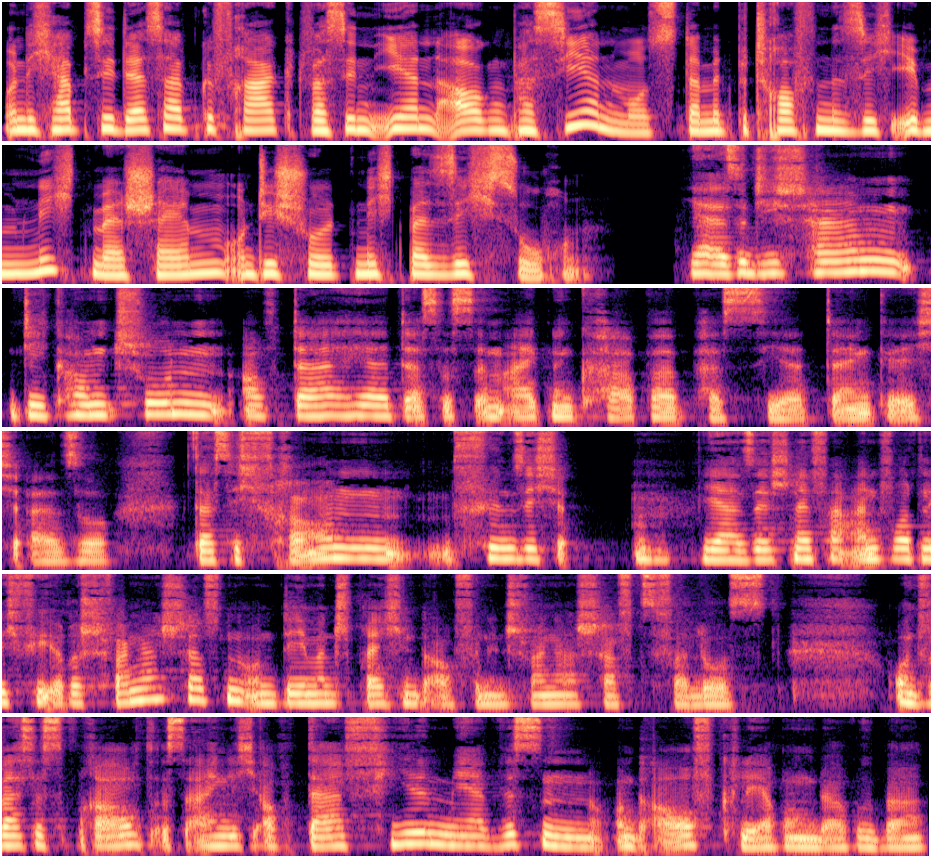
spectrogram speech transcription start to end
Und ich habe sie deshalb gefragt, was in ihren Augen passieren muss, damit Betroffene sich eben nicht mehr schämen und die Schuld nicht bei sich suchen. Ja, also die Scham, die kommt schon auch daher, dass es im eigenen Körper passiert, denke ich. Also, dass sich Frauen fühlen sich ja sehr schnell verantwortlich für ihre Schwangerschaften und dementsprechend auch für den Schwangerschaftsverlust. Und was es braucht, ist eigentlich auch da viel mehr Wissen und Aufklärung darüber.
